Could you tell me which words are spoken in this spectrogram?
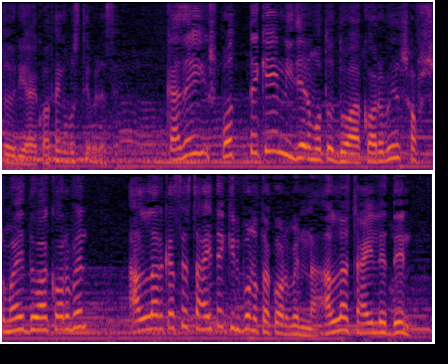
তৈরি হয়। কথাকে বুঝতে পেরেছেন? কাজেই প্রত্যেকেই নিজের মতো দোয়া করবেন, সবসময় দোয়া করবেন। আল্লাহর কাছে চাইতে কৃপণতা করবেন না। আল্লাহ চাইলে দেন।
